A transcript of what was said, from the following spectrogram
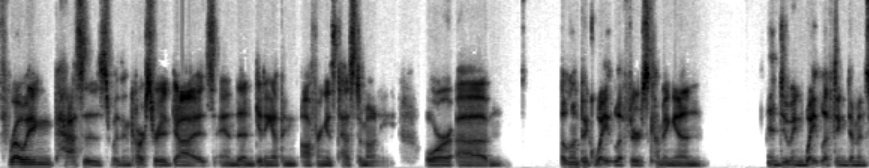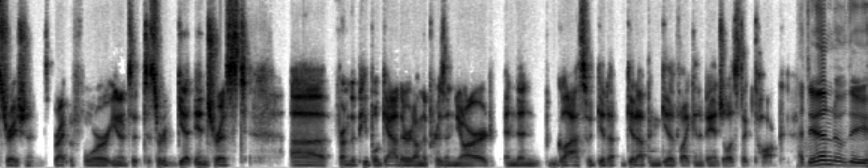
throwing passes with incarcerated guys and then getting up and offering his testimony, or um, Olympic weightlifters coming in and doing weightlifting demonstrations right before you know to, to sort of get interest uh, from the people gathered on the prison yard, and then Glass would get up, get up and give like an evangelistic talk. At the end of the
